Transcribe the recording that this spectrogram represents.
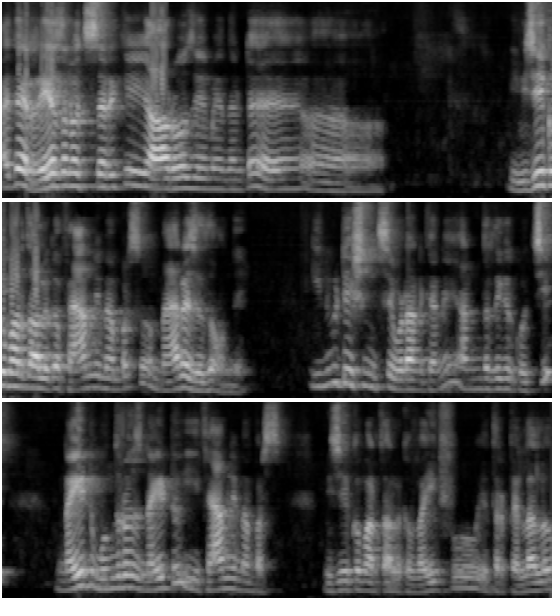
అయితే రీజన్ వచ్చేసరికి ఆ రోజు ఏమైందంటే ఈ విజయ్ కుమార్ తాలూకా ఫ్యామిలీ మెంబర్స్ మ్యారేజ్ ఏదో ఉంది. ఇన్విటేషన్స్ ఇవ్వడానికని అందరి దగ్గరికి వచ్చి నైట్ ముందు రోజు నైట్ ఈ ఫ్యామిలీ మెంబర్స్ విజయ్ కుమార్ తాలూకా వైఫ్ ఇద్దరు పిల్లలు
